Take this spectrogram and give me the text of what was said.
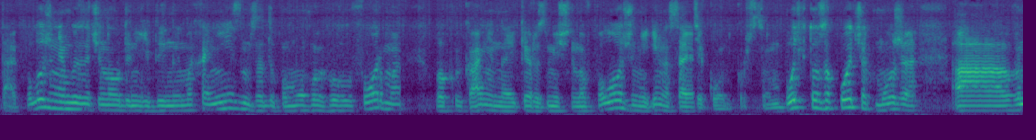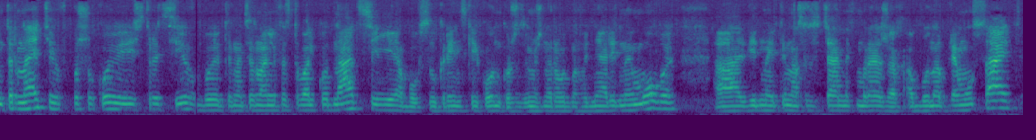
Так, положенням визначено один єдиний механізм за допомогою Google форми, покликання на яке розміщено в положенні і на сайті конкурсу. Будь-хто захоче, може а, в інтернеті в пошуковій строці вбити національний фестиваль код нації або всеукраїнський конкурс до міжнародного дня рідної мови, віднайти нас у соціальних мережах або напряму сайт,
